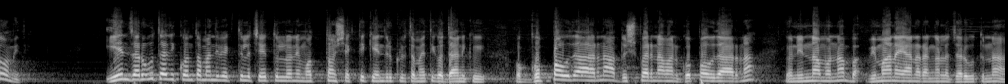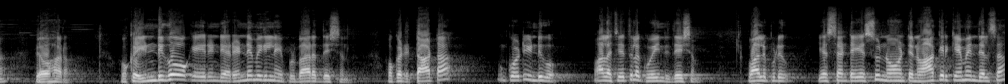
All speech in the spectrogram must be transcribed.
వాస్తవం ఇది ఏం జరుగుతుంది? కొంతమంది వ్యక్తుల చేతుల్లోనే మొత్తం శక్తి కేంద్రీకృతమైతే దానికి ఒక గొప్ప ఉదాహరణ ఆ దుష్పరిణామానికి గొప్ప ఉదాహరణ నిన్న మొన్న విమానయాన రంగంలో జరుగుతున్న వ్యవహారం. ఒక ఇండిగో ఒక ఎయిర్ ఇండియా రెండే మిగిలినాయి ఇప్పుడు భారతదేశంలో. ఒకటి టాటా ఇంకోటి ఇండిగో. వాళ్ళ చేతులకు పోయింది దేశం. వాళ్ళు ఇప్పుడు ఎస్ అంటే ఎస్ నో అంటే నో. ఆఖరికి ఏమైంది తెలుసా?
